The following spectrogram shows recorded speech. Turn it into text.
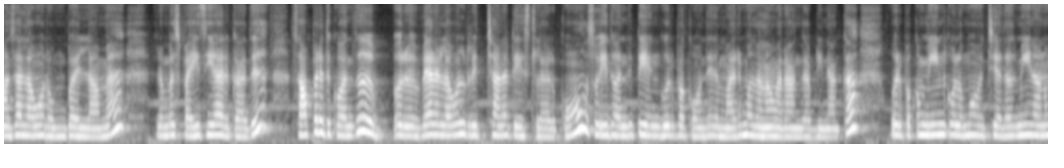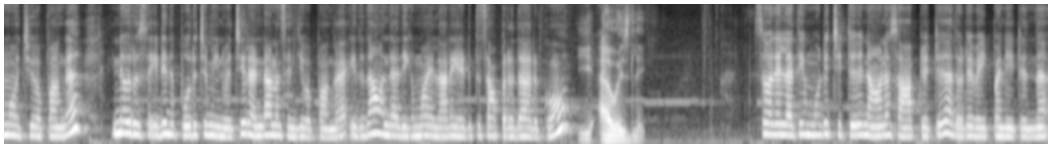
மசாலாவும் ரொம்ப இல்லாமல் ரொம்ப ஸ்பைசியாக இருக்காது. சாப்பிட்றதுக்கு வந்து ஒரு வேறு லெவல் ரிச்சான டேஸ்ட்டில் இருக்கும். ஸோ இது வந்துட்டு எங்கள் ஊர் பக்கம் வந்து இந்த மருமகள்லாம் வராங்க அப்படின்னாக்கா ஒரு பக்கம் மீன் குழம்பும் வச்சு அதாவது மீனானமும் வச்சு வைப்பாங்க. இன்னொரு சைடு இந்த பொரிச்ச மீன் வச்சு ரெண்டானம் செஞ்சு வைப்பாங்க. இதுதான் வந்து அதிகமாக எல்லாரும் எடுத்து சாப்பிட்றதா இருக்கும். ஸோ அது எல்லாத்தையும் முடிச்சிட்டு நானும் சாப்பிட்டுட்டு அதோட வெயிட் பண்ணிட்டு இருந்தேன்.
